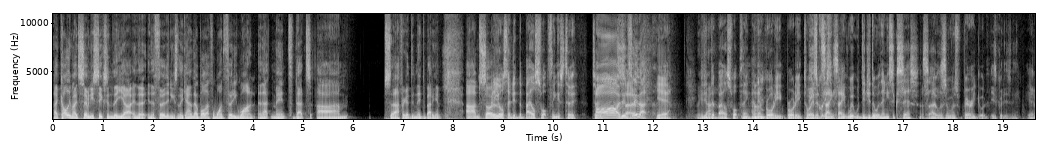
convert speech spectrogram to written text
Hey, Kohli made seventy six in the uh, in the in the third innings of the game. They were bowled out for one thirty one, and that meant that um, South Africa didn't need to bat again. Um, so But he also did the bail swap thing as too. too. Oh, I didn't see that. Yeah. He Okay. did the bail swap thing, and then Brody Brody tweeted saying saying, "W- w- "Did you do it with any success?" So it was it was very good. he's good, isn't he? Yeah,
